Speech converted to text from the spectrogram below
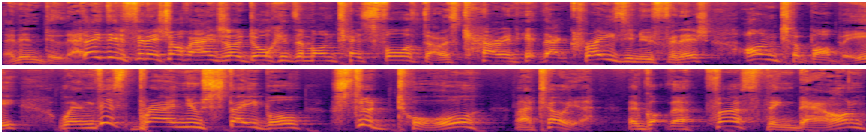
They didn't do that. They did finish off Angelo Dawkins and Montez Ford, though, as Karrion hit that crazy new finish onto Bobby when this brand new stable stood tall. And I tell you, They've got the first thing down.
